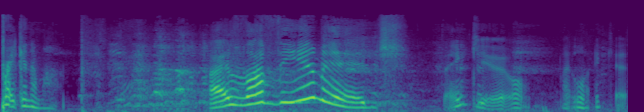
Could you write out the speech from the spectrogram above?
breaking them up. I love the image. Thank you. I like it.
